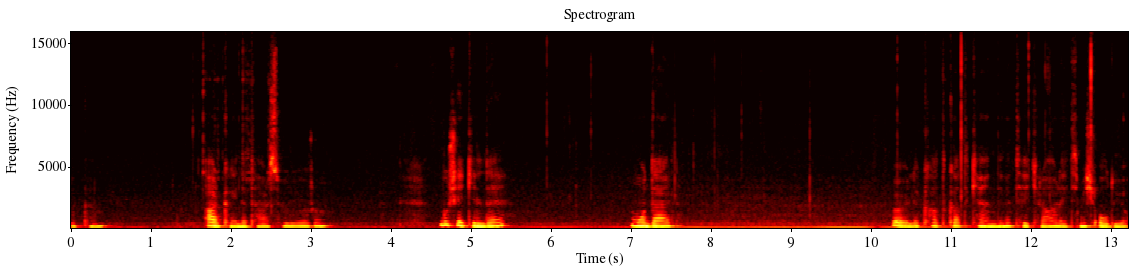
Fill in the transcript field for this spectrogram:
Bakın. Arkayı da ters örüyorum. Bu şekilde model böyle kat kat kendini tekrar etmiş oluyor.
